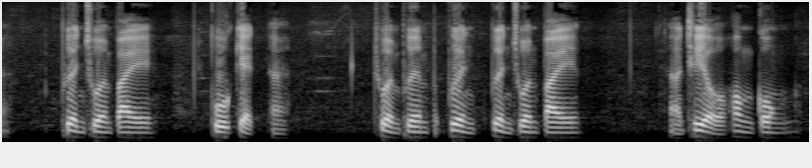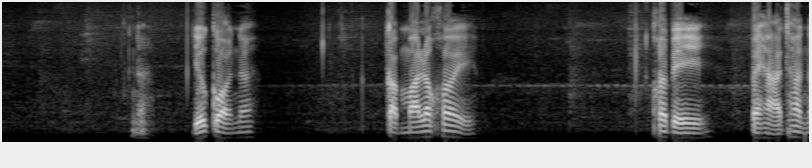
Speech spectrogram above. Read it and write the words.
นะเพื่อนชวนไปภูเก็ตนะชวนเพื่อนเพื่อนเพื่อนชวนไปเที่ยวฮ่องกงนะเดี๋ยวก่อนนะ กลับมาแล้วค่อย ค่อยไปไปหาท่าน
